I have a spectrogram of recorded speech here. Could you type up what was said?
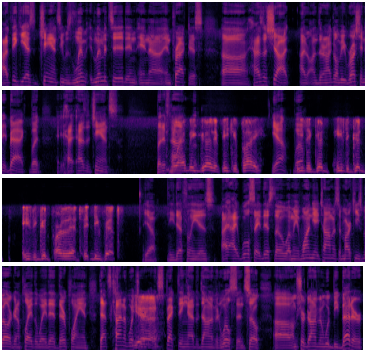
I think he has a chance. He was lim- limited in in uh, in practice. Uh, has a shot. I don't, they're not going to be rushing it back, but ha- has a chance. But if Boy, not, that'd be good if he could play. yeah, well, he's a good. He's a good. He's a good part of that fit defense. Yeah, he definitely is. I, I will say this though. I mean, Juanyeh Thomas and Markquese Bell are going to play the way that they're playing. That's kind of what you're expecting out of Donovan Wilson. So uh, I'm sure Donovan would be better,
